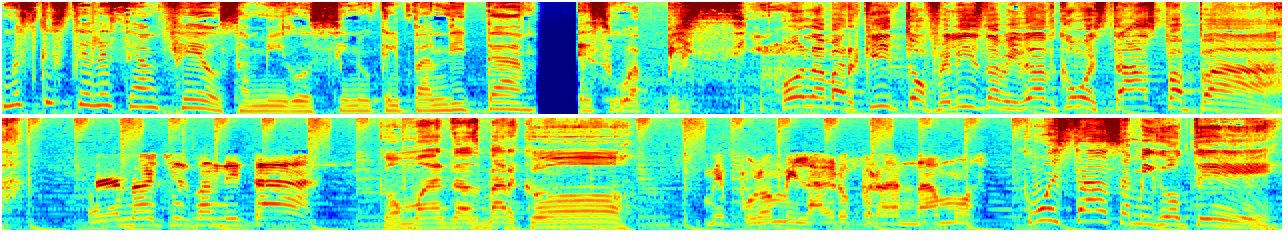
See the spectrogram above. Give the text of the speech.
No es que ustedes sean feos, amigos, sino que el pandita es guapísimo. Hola, Marquito. Feliz Navidad. ¿Cómo estás, papá? Buenas noches, bandita. ¿Cómo andas, Marco? De puro milagro, pero andamos. ¿Cómo estás, amigote?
